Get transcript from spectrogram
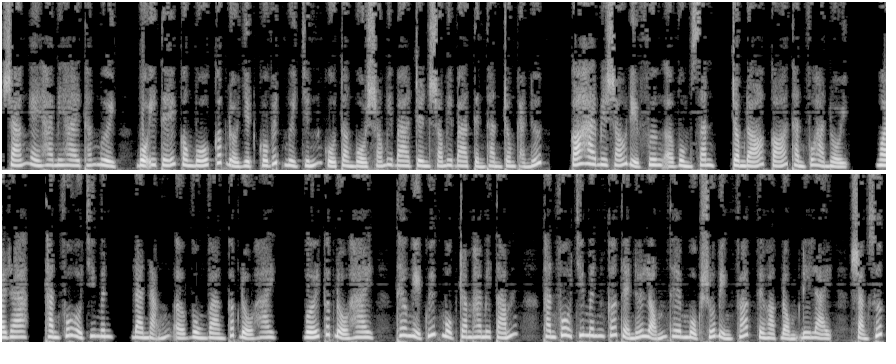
Sáng ngày 22 tháng 10, Bộ Y tế công bố cấp độ dịch COVID-19 của toàn bộ 63 trên 63 tỉnh thành trong cả nước. Có 26 địa phương ở vùng xanh, trong đó có thành phố Hà Nội. Ngoài ra, thành phố Hồ Chí Minh, Đà Nẵng ở vùng vàng cấp độ 2. Với cấp độ 2, theo nghị quyết 128, thành phố Hồ Chí Minh có thể nới lỏng thêm một số biện pháp về hoạt động đi lại, sản xuất,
